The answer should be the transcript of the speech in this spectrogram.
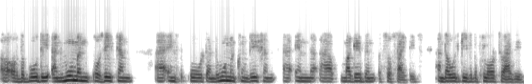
of the body and woman position in sport and the woman condition in Maghrebian societies. And I will give the floor to Aziz.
